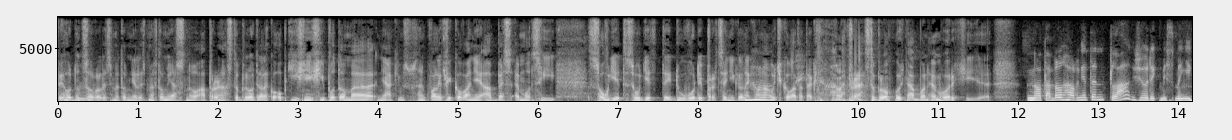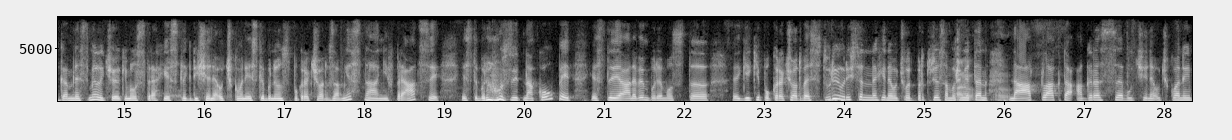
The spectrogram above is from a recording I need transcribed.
vyhodnocovali jsme to, měli jsme v tom jasno a pro nás to bylo daleko obtížnější potom eh, nějakým způsobem kvalifikovaně a bez emocí soudit, soudit ty důvody, proč se nikdo nechal hmm. naočkovat a tak dále. Pro nás to bylo možná mnohem horší, že? No, tam byl hlavně ten tlak, že jo, my jsme nikam nesměli, člověk měl strach, jestli když je neočkovaný, jestli bude muset pokračovat v zaměstnání, v práci, jestli bude muset nakoupit, jestli, já nevím, bude moct eh, děti pokračovat ve studiu, když se nechy neočkovat, protože samozřejmě ano, ten ano. nátlak, ta agrese vůči neočkovaným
